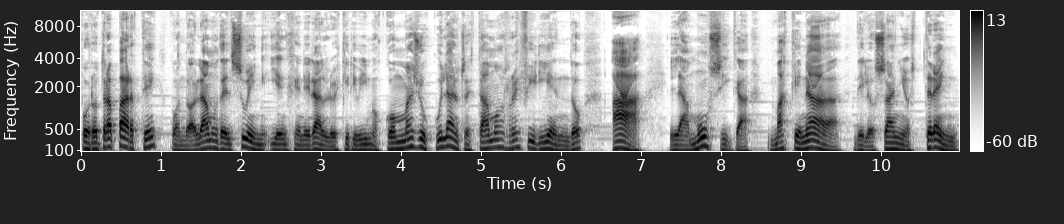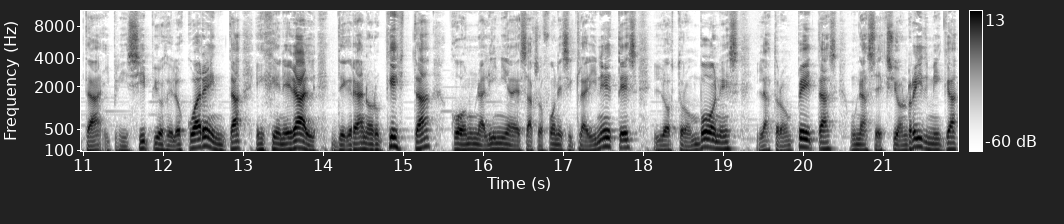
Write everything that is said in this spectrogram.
Por otra parte, cuando hablamos del swing y en general lo escribimos con mayúscula, nos estamos refiriendo a la música, más que nada de los años 30 y principios de los 40, en general de gran orquesta, con una línea de saxofones y clarinetes, los trombones, las trompetas, una sección rítmica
